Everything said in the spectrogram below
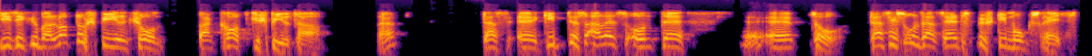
die sich über Lottospielen schon bankrott gespielt haben. Ne? Das äh, gibt es alles und äh, äh, so, das ist unser Selbstbestimmungsrecht.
